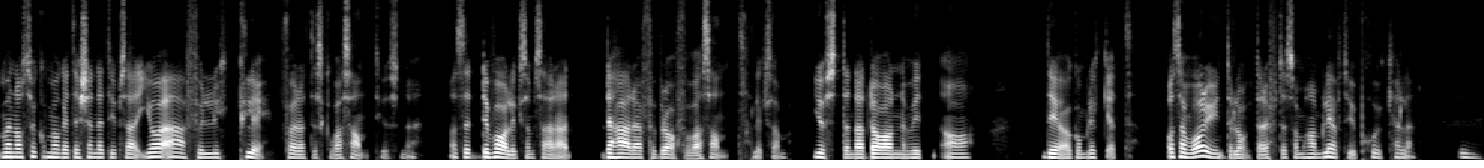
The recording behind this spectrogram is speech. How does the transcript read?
Men också kom jag ihåg att jag kände typ så här, jag är för lycklig för att det ska vara sant just nu. Alltså det var liksom så här, det här är för bra för att vara sant. Liksom. Just den där dagen, när vi, ja, det ögonblicket. Och sen var det ju inte långt därefter som han blev typ sjuk heller. Mm.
